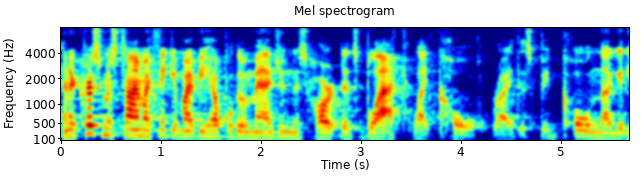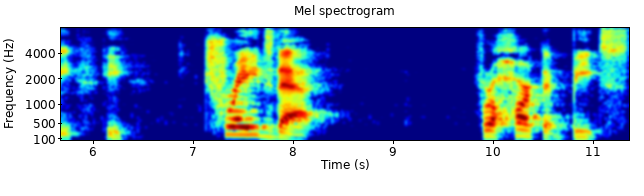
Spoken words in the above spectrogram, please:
and at Christmas time, I think it might be helpful to imagine this heart that's black like coal, right? This big coal nugget. He, he trades that for a heart that beats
